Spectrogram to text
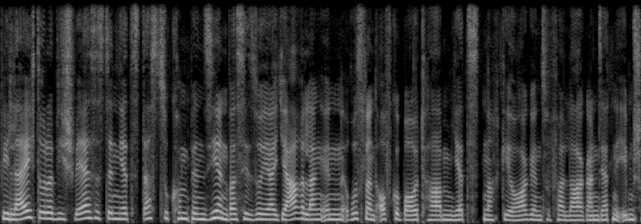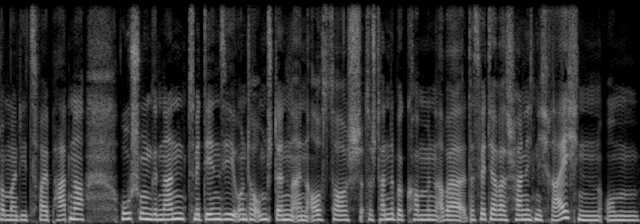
Wie leicht oder wie schwer ist es denn jetzt, das zu kompensieren, was Sie so ja jahrelang in Russland aufgebaut haben, jetzt nach Georgien zu verlagern? Sie hatten eben schon mal die zwei Partnerhochschulen genannt, mit denen Sie unter Umständen einen Austausch zustande bekommen. Aber das wird ja wahrscheinlich nicht reichen, um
